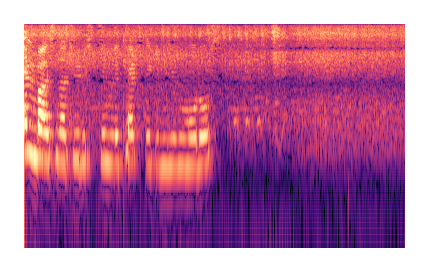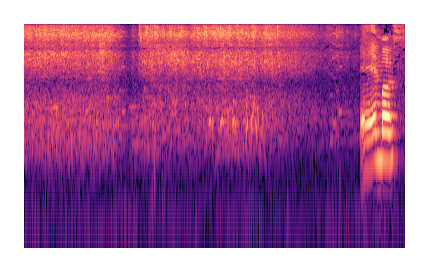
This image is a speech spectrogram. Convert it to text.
Amber ist natürlich ziemlich heftig in diesem Modus. Amber ist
